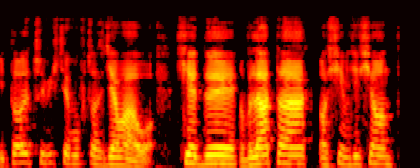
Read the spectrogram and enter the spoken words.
I to rzeczywiście wówczas działało. Kiedy w latach 80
